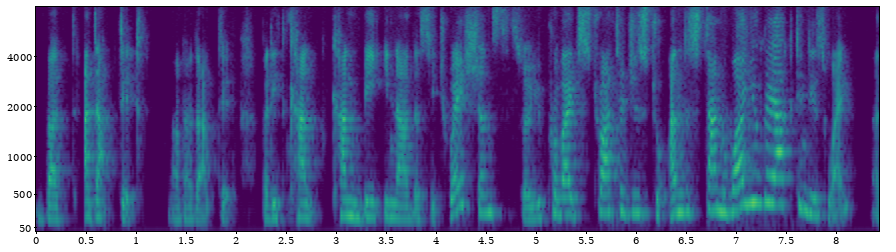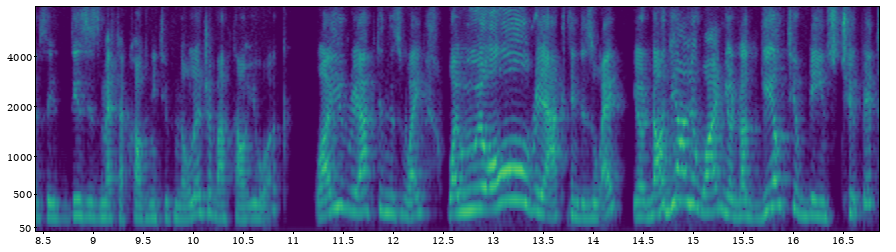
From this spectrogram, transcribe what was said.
but adapted, not adapted, but it can, can be in other situations. So you provide strategies to understand why you react in this way. As if this is metacognitive knowledge about how you work. Why you react in this way? Why we will all react in this way? You're not the only one. You're not guilty of being stupid.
